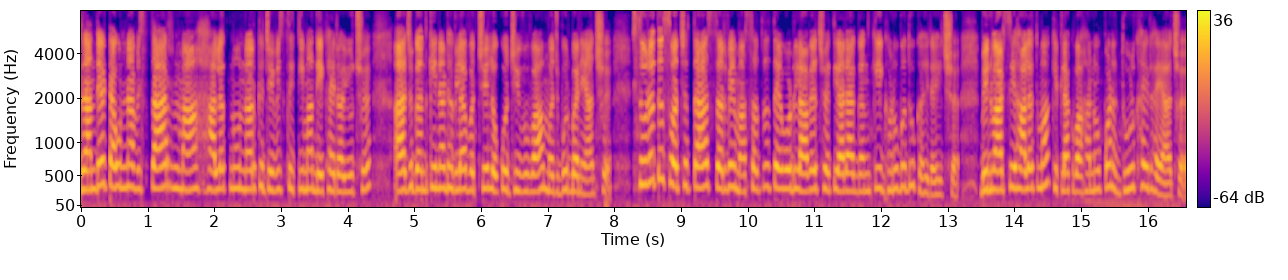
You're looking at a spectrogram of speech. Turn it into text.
રાંદેર ટાઉનના વિસ્તારમાં હાલતનું નર્ક જેવી સ્થિતિમાં દેખાઈ રહ્યું છે. આજ ગંદકીના ઢગલા વચ્ચે લોકો જીવવા મજબૂર બન્યા છે. સુરત સ્વચ્છતા સર્વેમાં સતત એવોર્ડ લાવે છે ત્યારે આ ગંદકી ઘણું બધું કહી રહી છે. બિનવારસી હાલતમાં કેટલાક વાહનો પણ ધૂળ ખાઈ રહ્યા છે.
